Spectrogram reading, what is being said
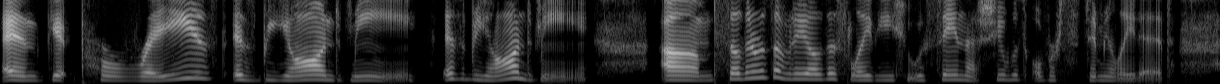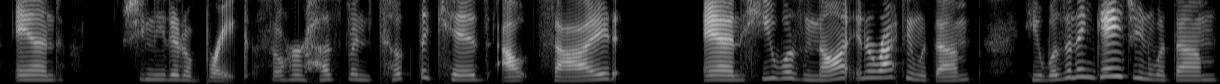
and get praised is beyond me. It's beyond me. Um, so there was a video of this lady who was saying that she was overstimulated and she needed a break. So her husband took the kids outside and he was not interacting with them. He wasn't engaging with them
